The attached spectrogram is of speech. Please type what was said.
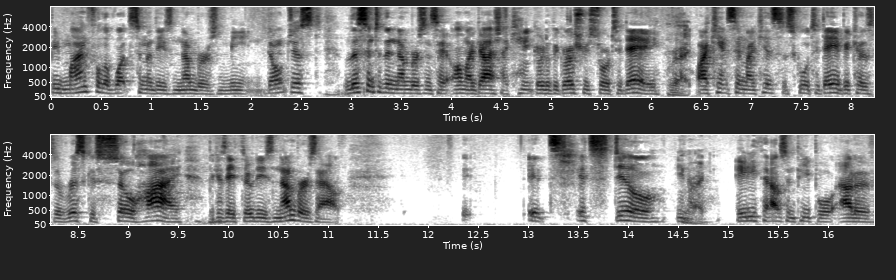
be mindful of what some of these numbers mean. Don't just mm-hmm. listen to the numbers and say, oh my gosh, I can't go to the grocery store today, Right. or I can't send my kids to school today because the risk is so high because they throw these numbers out. It, it's, it's still, you know, Right. 80,000 people out of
